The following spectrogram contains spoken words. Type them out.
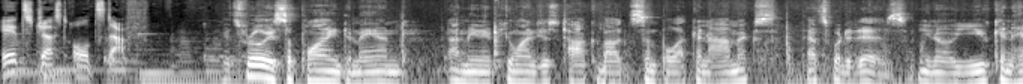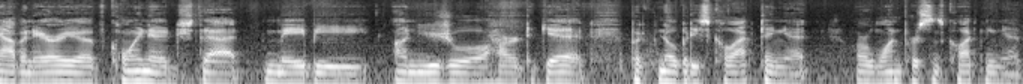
it's just old stuff. It's really supply and demand. I mean, if you want to just talk about simple economics, that's what it is. You know, you can have an area of coinage that may be unusual or hard to get, but if nobody's collecting it or one person's collecting it,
